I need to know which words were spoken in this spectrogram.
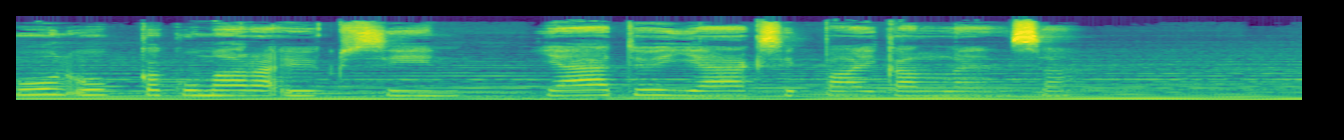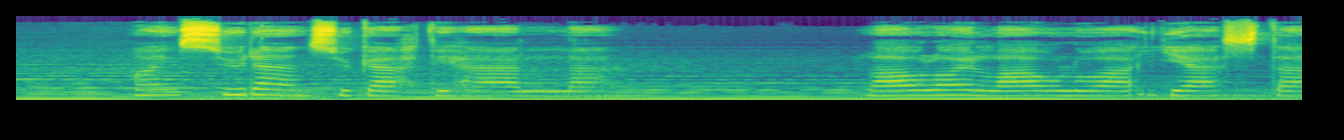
Kuun ukko kumara yksin jäätyi jääksi paikallensa. Vain sydän sykähti hällä, lauloi laulua iästä,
